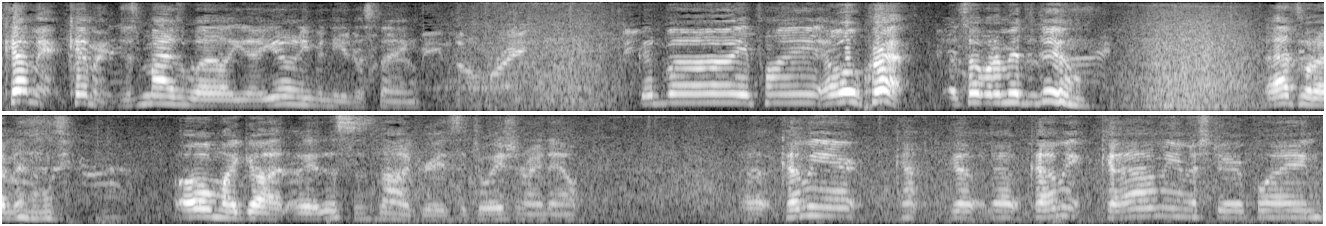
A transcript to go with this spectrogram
Come here, come here. Just might as well, you know, you don't even need this thing. Goodbye, plane. Oh, crap. That's not what I meant to do. That's what I meant to do. Oh my god. Okay, this is not a great situation right now. Uh, come here. Come, go, no, come here. Come here, Mr. Airplane.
